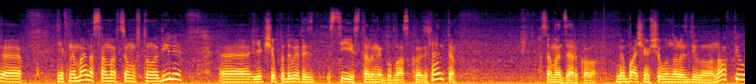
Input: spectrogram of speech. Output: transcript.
е, як на мене, саме в цьому автомобілі, е, якщо подивитись з цієї сторони, будь ласка, ось гляньте, саме дзеркало. Ми бачимо, що воно розділено навпіл.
